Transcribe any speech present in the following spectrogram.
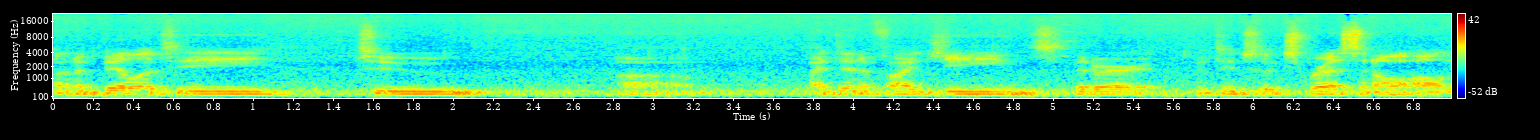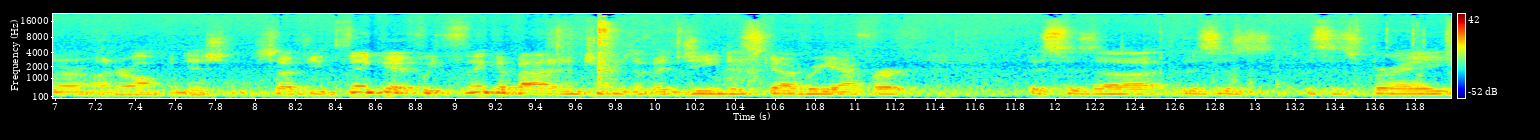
an ability to um, identify genes that are potentially expressed in all under, under all conditions. So if you think if we think about it in terms of a gene discovery effort, this is a this is this is great.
